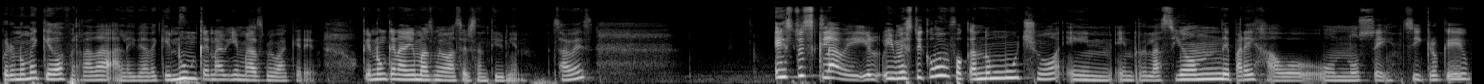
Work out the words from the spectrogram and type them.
Pero no me quedo aferrada a la idea de que nunca nadie más me va a querer, que nunca nadie más me va a hacer sentir bien, ¿sabes? Esto es clave y, me estoy como enfocando mucho en, relación de pareja o, no sé, sí, creo que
